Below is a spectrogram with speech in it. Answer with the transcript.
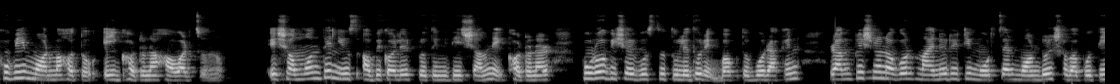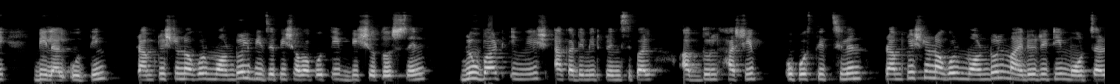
খুবই মর্মাহত এই ঘটনা হওয়ার জন্য। এ সম্বন্ধে নিউজ অবিকলের প্রতিনিধির সামনে ঘটনার পুরো বিষয়বস্তু তুলে ধরে বক্তব্য রাখেন রামকৃষ্ণনগর মাইনরিটি মোর্চার মন্ডল সভাপতি বিলাল উদ্দিন, রামকৃষ্ণনগর মন্ডল বিজেপি সভাপতি বিশ্বতোষ সেন, ব্লুবার্ড ইংলিশ একাডেমির প্রিন্সিপাল আব্দুল হাসিব উপস্থিত ছিলেন, রামকৃষ্ণনগর মন্ডল মাইনরিটি মোর্চার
